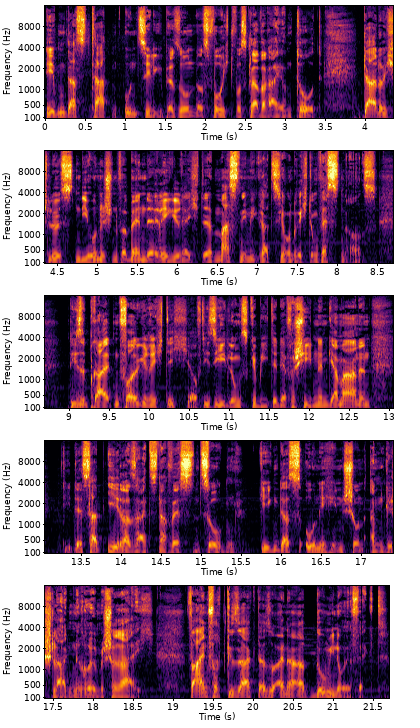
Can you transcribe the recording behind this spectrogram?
Eben das taten unzählige Personen aus Furcht vor Sklaverei und Tod. Dadurch lösten die hunnischen Verbände regelrechte Massenimmigration Richtung Westen aus. Diese prallten folgerichtig auf die Siedlungsgebiete der verschiedenen Germanen, die deshalb ihrerseits nach Westen zogen, gegen das ohnehin schon angeschlagene römische Reich. Vereinfacht gesagt also eine Art Dominoeffekt.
